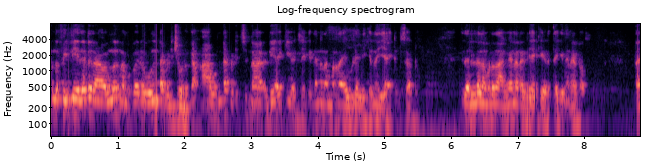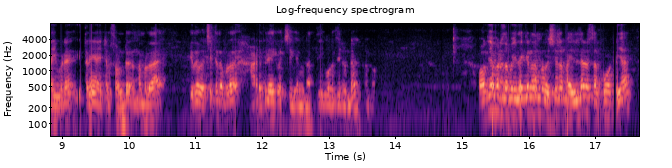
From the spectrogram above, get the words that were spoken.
ഒന്ന് ഫില്ല് ചെയ്തിട്ട് ഒന്ന് നമുക്ക് ഒരു ഉണ്ട പിടിച്ചു കൊടുക്കാം. ആ ഉണ്ട പിടിച്ച് റെഡിയാക്കി വെച്ചേക്കുന്നതിന് നമ്മൾ ഇവിടെ ഇരിക്കുന്ന ഈ ഐറ്റംസ് കേട്ടോ. ഇതെല്ലാം നമ്മൾ അങ്ങനെ റെഡിയാക്കി എടുത്തേക്കുന്നതിന് കേട്ടോ. ഇവിടെ ഇത്രയും ഐറ്റംസ് ഉണ്ട്. നമ്മൾ ഇത് വെച്ചിട്ട് നമ്മൾ അടുപ്പിലേക്ക് വെച്ചിരിക്കുന്നുണ്ട്. തീ കൊടുത്തിട്ടുണ്ട്. കണ്ടോ? ഓക്കെ ഫ്രണ്ട്സ് അപ്പോൾ ഇതൊക്കെയാണ് നമ്മൾ വിശേഷം. എല്ലാവരും സപ്പോർട്ട് ചെയ്യുക.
